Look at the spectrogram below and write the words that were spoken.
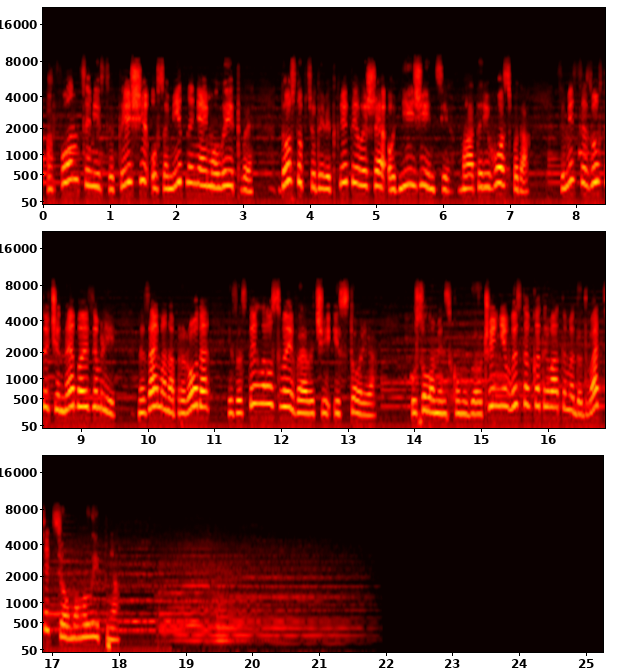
Афон це місце тиші, усамітнення й молитви. Доступ сюди відкритий лише одній жінці, матері Господа. Це місце зустрічі неба і землі, незаймана природа і застигла у своїй величі історія. У Солом'янському благочинні виставка триватиме до 27 липня.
